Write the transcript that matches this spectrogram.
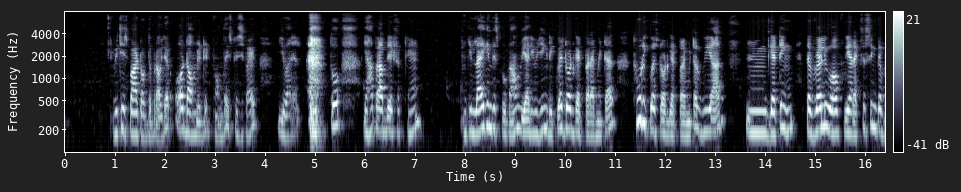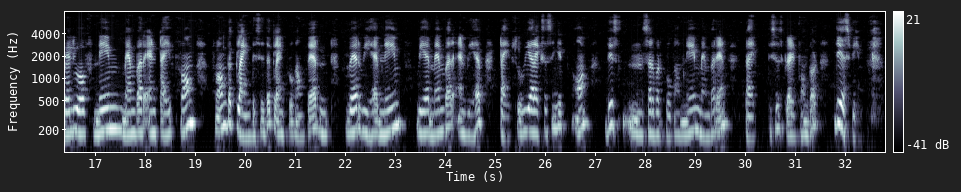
which is part of the browser or downloaded from the specified URL तो यहाँ पर आप देख सकते हैं कि like in this program we are using request.get parameter through request.get parameter we are um, getting the value of we are accessing the value of name member and type from from the client this is the client program where where we have name we have member and we have type so we are accessing it on this um, server program name member and type This is creditform.jsp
